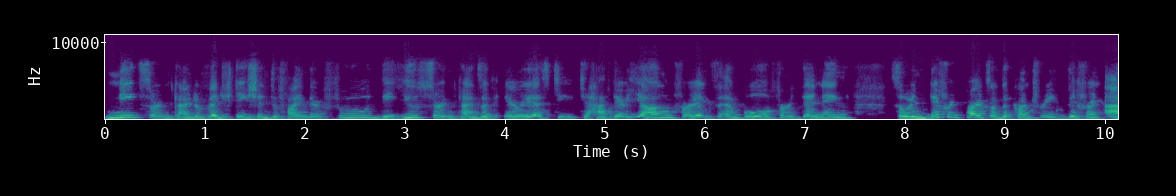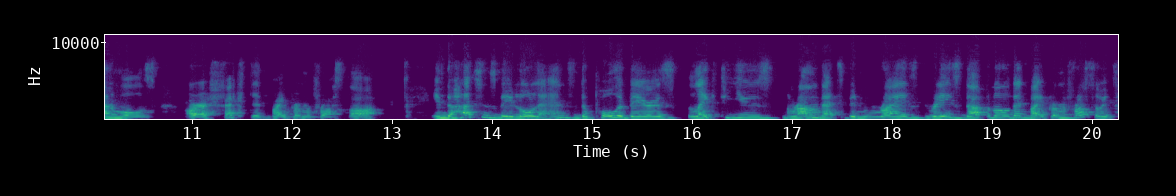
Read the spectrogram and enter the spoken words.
need certain kind of vegetation to find their food. They use certain kinds of areas to, to have their young, for example, for denning. So in different parts of the country, different animals are affected by permafrost thaw. In the Hudson's Bay lowlands, the polar bears like to use ground that's been raised, raised up a little bit by permafrost, so it's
